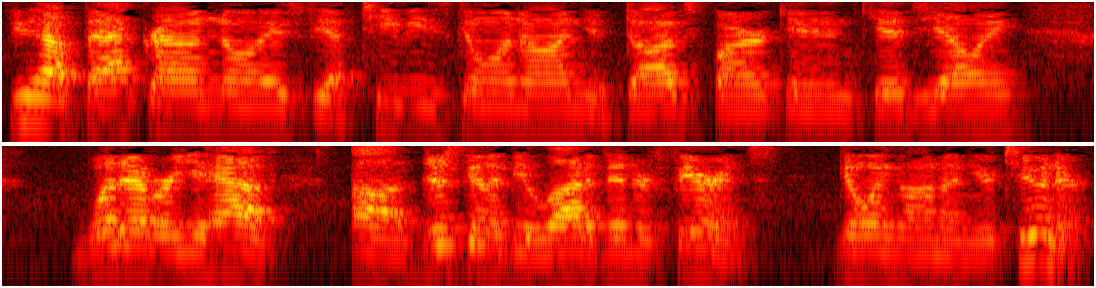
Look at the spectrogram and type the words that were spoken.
if you have background noise, if you have TVs going on, your dog's barking, kids yelling, whatever you have, uh, there's going to be a lot of interference going on on your tuner.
